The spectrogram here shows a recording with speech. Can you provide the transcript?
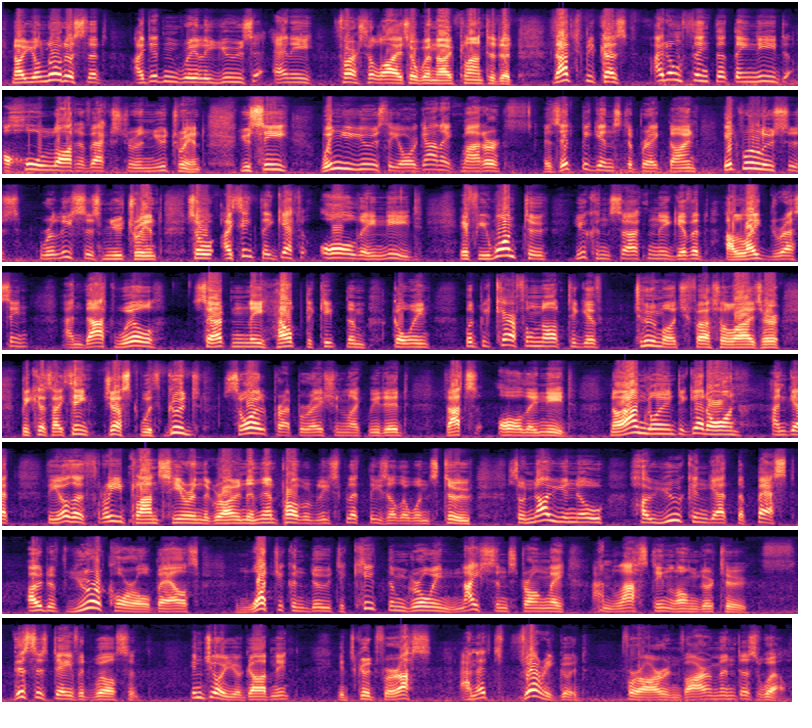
Now you'll notice that I didn't really use any fertilizer when I planted it. That's because I don't think that they need a whole lot of extra nutrient. You see, when you use the organic matter, as it begins to break down, it releases, releases nutrient. So I think they get all they need. If you want to, you can certainly give it a light dressing and that will certainly help to keep them going. But be careful not to give too much fertilizer because I think just with good soil preparation like we did, that's all they need. Now I'm going to get on and get the other three plants here in the ground and then probably split these other ones too. So now you know how you can get the best out of your coral bells what you can do to keep them growing nice and strongly and lasting longer too. This is David Wilson. Enjoy your gardening. It's good for us and it's very good for our environment as well.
